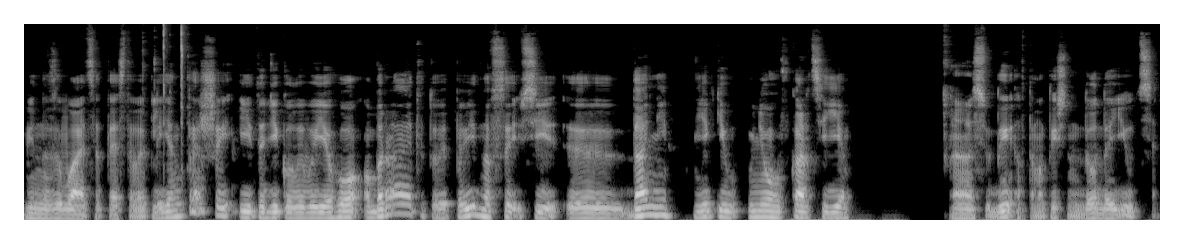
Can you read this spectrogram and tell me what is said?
Він називається тестовий клієнт перший. І тоді, коли ви його обираєте, то відповідно всі, всі е, дані, які у нього в картці є, е, сюди автоматично додаються.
